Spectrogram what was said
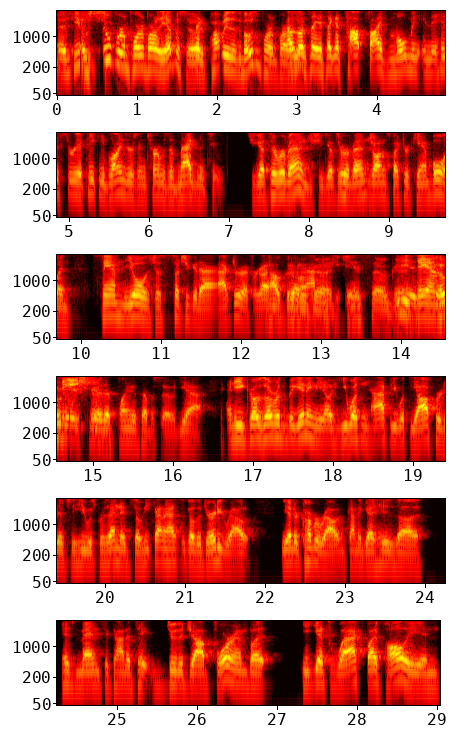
a, a, super important part of the episode, like, probably the, most important part. I was going to say it's like a top five moment in the history of Peaky Blinders in terms of magnitude. She gets her revenge. She gets her revenge on Inspector Campbell, and Sam Neill is just such a good actor. I forgot how He's good so of an actor good. he is. He's so good. He is Damnation. so good at playing this episode. Yeah and he goes over the beginning. You know, he wasn't happy with the operatives that he was presented, so he kind of has to go the dirty route, the undercover route, and kind of get his uh his men to kind of take do the job for him. But he gets whacked by Polly, and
